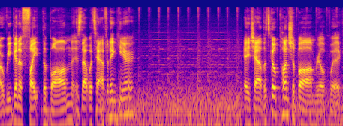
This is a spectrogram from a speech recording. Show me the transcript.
Are we gonna fight the bomb? Is that what's happening here? Hey, chat, let's go punch a bomb real quick.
